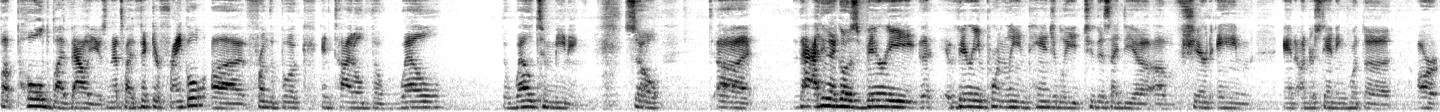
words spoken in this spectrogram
but pulled by values, and that's by Viktor Frankl uh, from the book entitled "The Will, The Will to Meaning." So, uh, that I think that goes very, very importantly and tangibly to this idea of shared aim and understanding what the our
